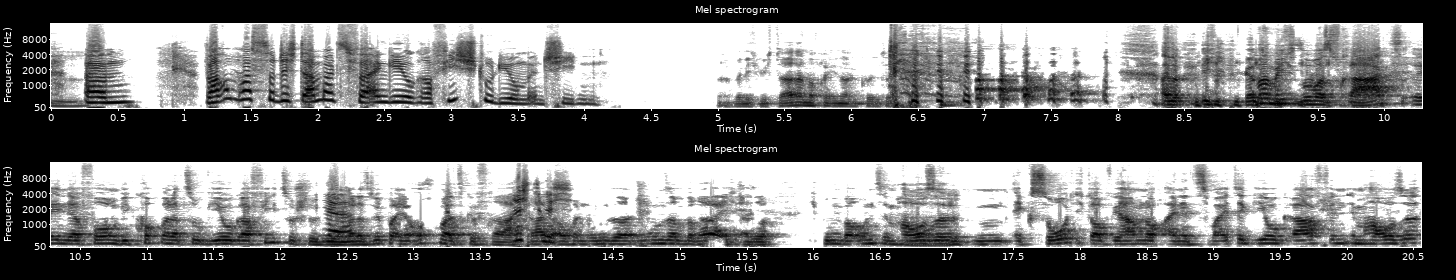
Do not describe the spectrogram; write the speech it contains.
Mhm. Ähm, warum hast du dich damals für ein Geografiestudium entschieden? Wenn ich mich daran noch erinnern könnte. Also ich, wenn man mich sowas fragt äh, in der Form, wie kommt man dazu, Geografie zu studieren, ja. weil das wird man ja oftmals gefragt, Richtig. gerade auch in, unser, in unserem Bereich. Also ich bin bei uns im Hause mhm. ein Exot. Ich glaube, wir haben noch eine zweite Geografin im Hause,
